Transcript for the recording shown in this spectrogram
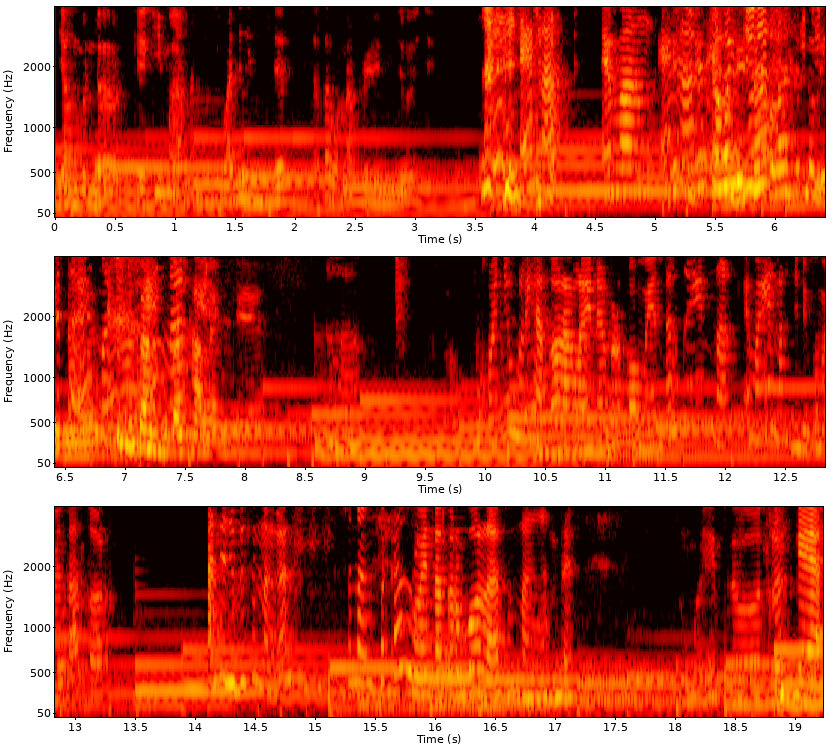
yang bener kayak gimana tetap aja ngejudge. Nggak tahu kenapa ya enjoy aja enak emang enak. Emang dia julid- julid tuh enak. Bukan Enak. bukan hal yang kayak pokoknya melihat orang lain yang berkomentar tuh enak. Emang enak jadi komentator anda juga senang kan? Senang sekali. Komentator bola senang anda. Gitu. Terus kayak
